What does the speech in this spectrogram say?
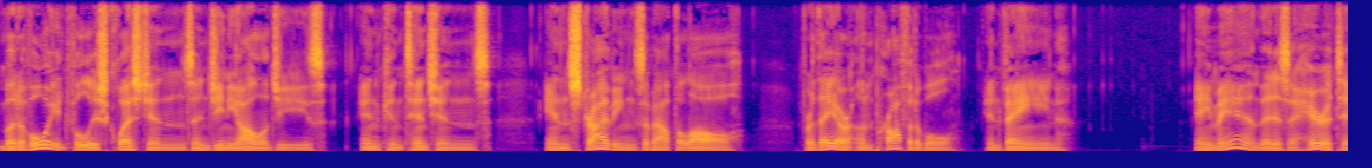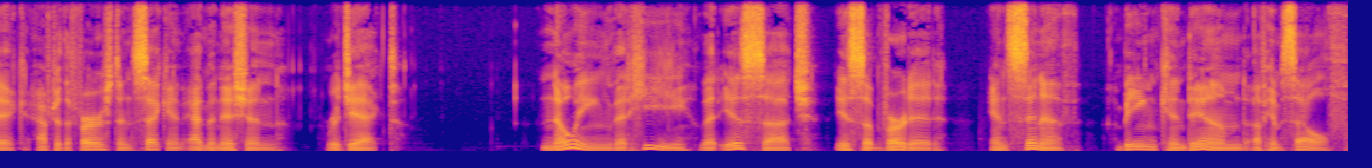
But avoid foolish questions and genealogies and contentions and strivings about the law, for they are unprofitable and vain. A man that is a heretic after the first and second admonition, reject, knowing that he that is such is subverted and sinneth, being condemned of himself.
